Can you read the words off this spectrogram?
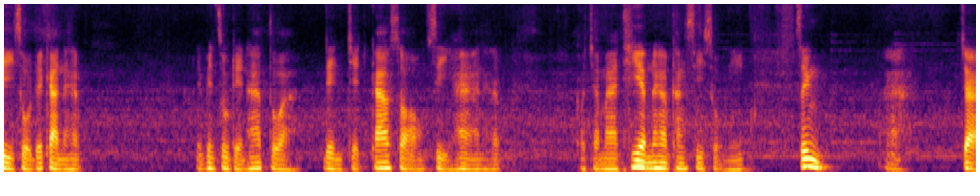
4 สูตรด้วยกันนะครับนี่เป็นสูตรเด่น 5 ตัวเด่น 7 9 2 4 5 นะครับ ก็จะมาเทียบนะครับทั้ง 4 สูตรนี้ ซึ่งจะ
